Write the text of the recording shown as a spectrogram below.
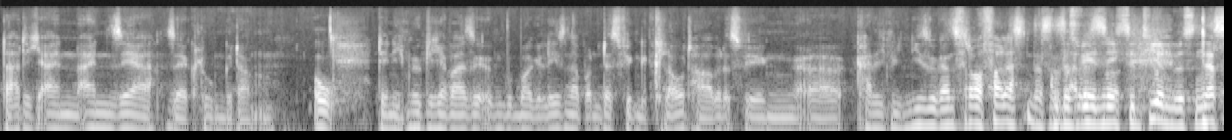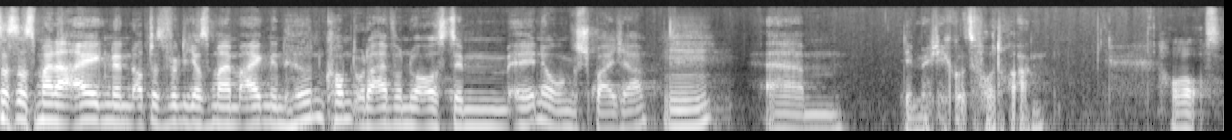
da hatte ich einen, einen sehr, sehr klugen Gedanken. Oh. Den ich möglicherweise irgendwo mal gelesen habe und deswegen geklaut habe. Deswegen äh, kann ich mich nie so ganz darauf verlassen, dass das dass wir jetzt so, nicht zitieren müssen. dass das aus meiner eigenen, ob das wirklich aus meinem eigenen Hirn kommt oder einfach nur aus dem Erinnerungsspeicher. Mhm. Ähm, den möchte ich kurz vortragen. Hau raus.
